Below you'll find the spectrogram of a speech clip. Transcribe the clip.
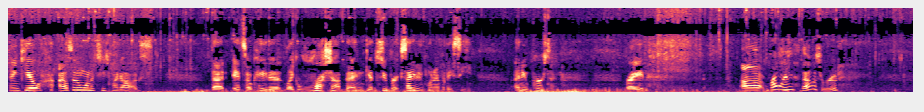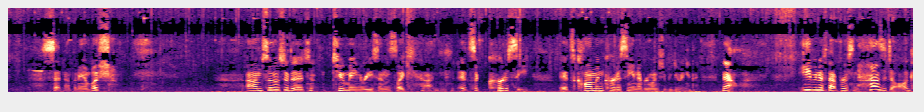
thank you. I also don't want to teach my dogs that it's okay to like rush up and get super excited whenever they see a new person, right? Uh, Rowan, that was rude. Setting up an ambush. Um, so those are the two main reasons. Like, it's a courtesy. It's common courtesy and everyone should be doing it. Now, even if that person has a dog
